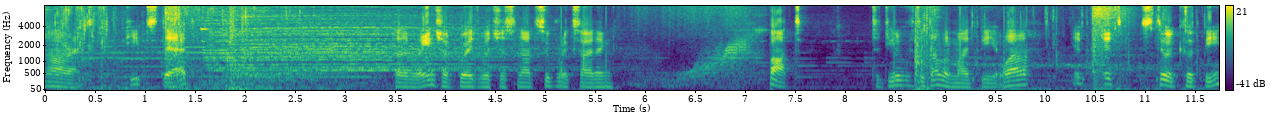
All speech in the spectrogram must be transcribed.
Alright, Peep's dead. Got a range upgrade, which is not super exciting. But, to deal with the double might be, well, it, it still could be.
